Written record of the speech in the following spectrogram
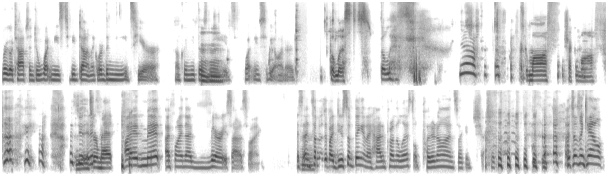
Virgo taps into what needs to be done. Like what are the needs here? How can we meet those Mhm. needs? What needs to be honored? The lists. The list. yeah. Check them off. Check them off. yeah. The needs are met. I admit I find that very satisfying. It's- And Mm. sometimes if I do something and I hadn't put on the list, I'll put it on so I can check it. it doesn't count.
